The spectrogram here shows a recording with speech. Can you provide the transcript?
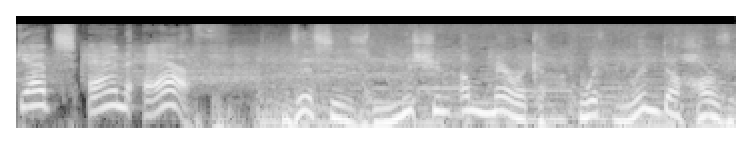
gets an F. This is Mission America with Linda Harvey.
